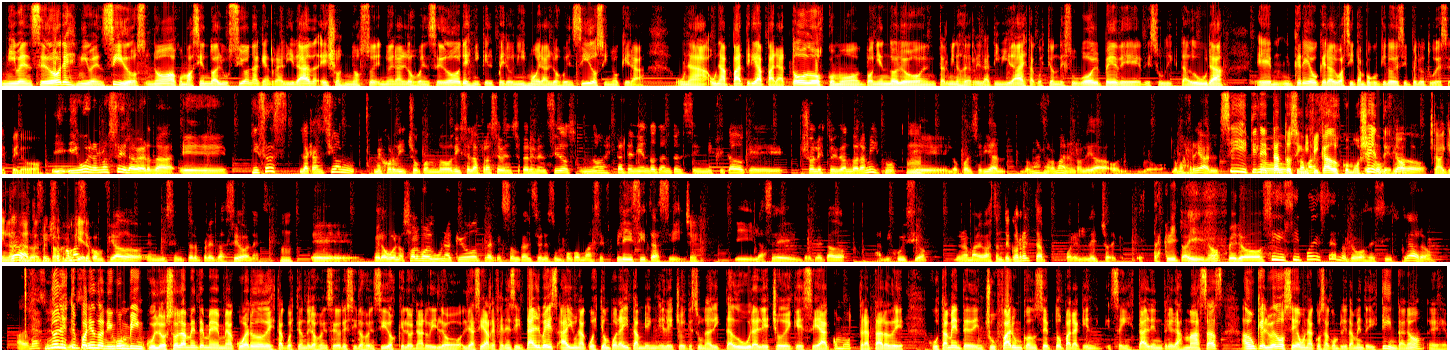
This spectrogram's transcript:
ni vencedores ni vencidos, ¿no? Como haciendo alusión a que en realidad ellos no, no eran los vencedores ni que el peronismo eran los vencidos, sino que era una, patria para todos, como poniéndolo en términos de relatividad, esta cuestión de su golpe, de su dictadura. Eh, creo que era algo así, tampoco quiero decir pelotudeces, pero... Y, y bueno, no sé la verdad. eh, quizás la canción, mejor dicho, cuando dice la frase vencedores vencidos, no está teniendo tanto el significado que yo le estoy dando ahora mismo. Mm. eh, lo cual sería lo más normal en realidad, o lo, lo más real. Sí, tiene Yo tantos significados como oyentes, ¿no? Cada quien la puede Claro, sí, interpretar yo como jamás he quiera. confiado en mis interpretaciones. Mm. Eh, pero bueno, salvo alguna que otra que son canciones un poco más explícitas y, Sí. Y las he interpretado, a mi juicio, de una manera bastante correcta por el hecho de que está escrito ahí, ¿no? Pero sí, sí, puede ser lo que vos decís, claro. Además, No le estoy poniendo ningún vínculo, solamente me, me acuerdo de esta cuestión de los vencedores y los vencidos que Leonardi lo, le hacía referencia y tal vez hay una cuestión por ahí también el hecho de que sea una dictadura, el hecho de que sea como tratar de justamente de enchufar un concepto para que se instale entre las masas, aunque luego sea una cosa completamente distinta, ¿no? Eh,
